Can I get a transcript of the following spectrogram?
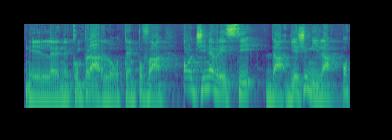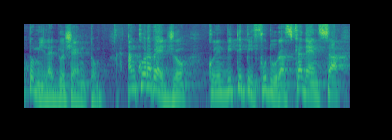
nel, nel comprarlo tempo fa, oggi ne avresti da 10.000 8.200. Ancora peggio con il BTP Futura scadenza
